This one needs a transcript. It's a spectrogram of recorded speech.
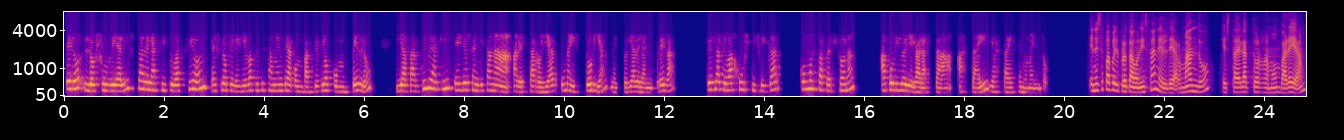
pero lo surrealista de la situación es lo que le lleva precisamente a compartirlo con Pedro, y a partir de aquí ellos empiezan a, desarrollar una historia, la historia de la entrega, que es la que va a justificar cómo esta persona ha podido llegar hasta, hasta ahí y hasta ese momento. En ese papel protagonista, en el de Armando, está el actor Ramón Barea,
